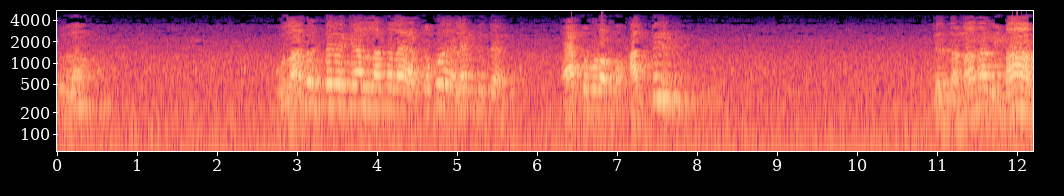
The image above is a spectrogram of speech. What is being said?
গোলাম। গোলামের ছেলেকে আল্লাহ তালা এত বড় এলেম দিতেন, এত বড় মহাদিস যে জামানার ইমাম,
